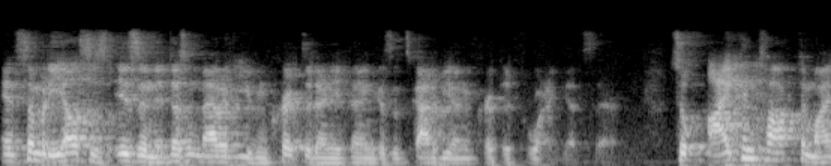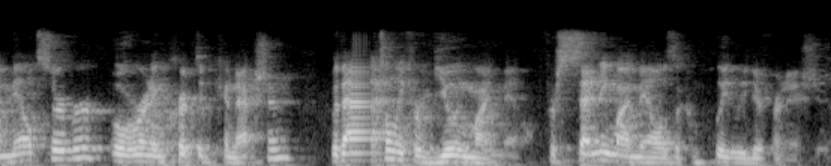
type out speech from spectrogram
and somebody else's isn't, it doesn't matter if you've encrypted anything because it's got to be unencrypted for when it gets there. So I can talk to my mail server over an encrypted connection, but that's only for viewing my mail. For sending my mail is a completely different issue.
